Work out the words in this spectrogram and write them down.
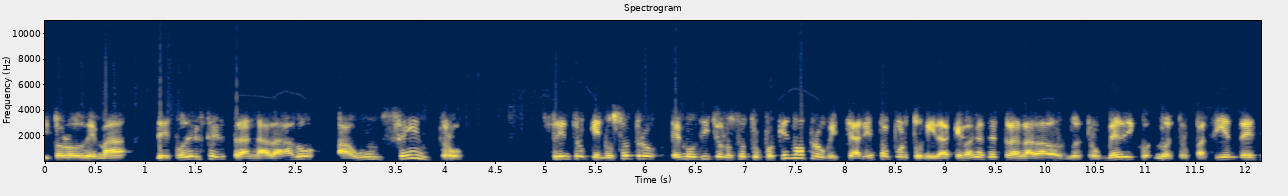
y todo lo demás, de poder ser trasladado a un centro. Centro que nosotros hemos dicho nosotros, ¿por qué no aprovechar esta oportunidad que van a ser trasladados nuestros médicos, nuestros pacientes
